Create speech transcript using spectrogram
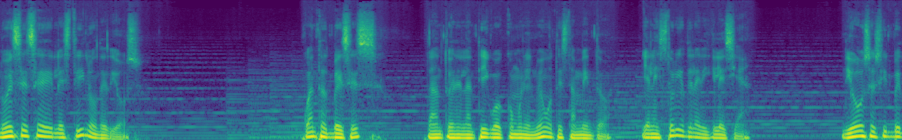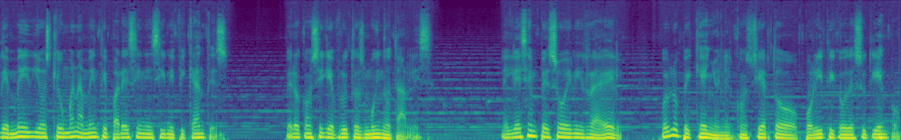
No es ese el estilo de Dios. ¿Cuántas veces, tanto en el Antiguo como en el Nuevo Testamento y en la historia de la Iglesia, Dios se sirve de medios que humanamente parecen insignificantes, pero consigue frutos muy notables. La iglesia empezó en Israel, pueblo pequeño en el concierto político de su tiempo,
